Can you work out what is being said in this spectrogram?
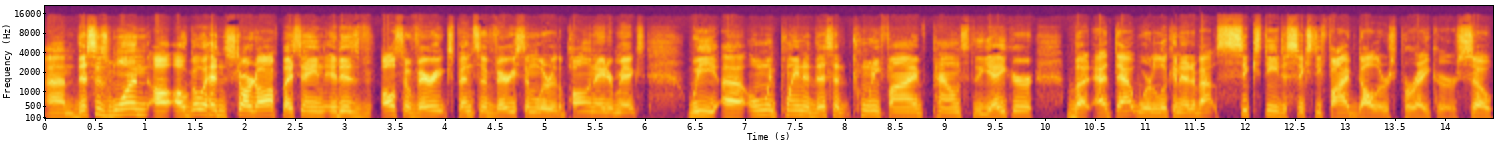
Um, this is one, I'll, I'll, go ahead and start off by saying it is also very expensive, very similar to the pollinator mix. We uh, only planted this at 25 pounds to the acre, but at that we're looking at about 60 to $65 per acre. So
